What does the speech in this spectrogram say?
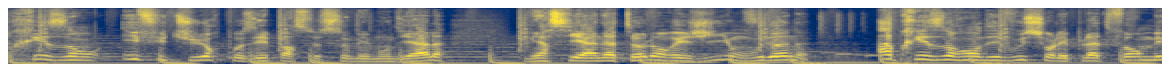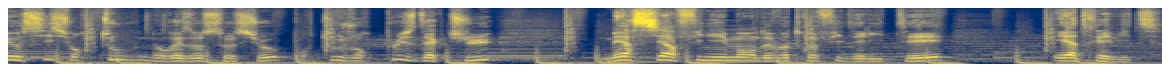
présents et futurs posés par ce sommet mondial. Merci à Anatole en régie. On vous donne à présent rendez-vous sur les plateformes, mais aussi sur tous nos réseaux sociaux pour toujours plus d'actu. Merci infiniment de votre fidélité et à très vite.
